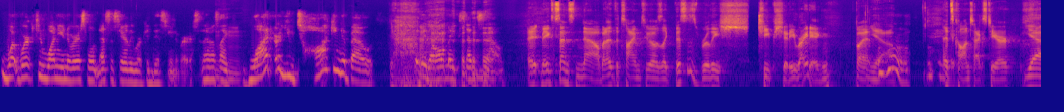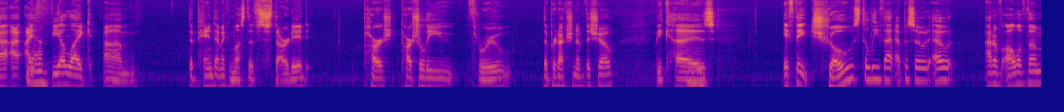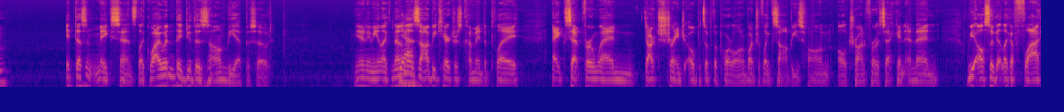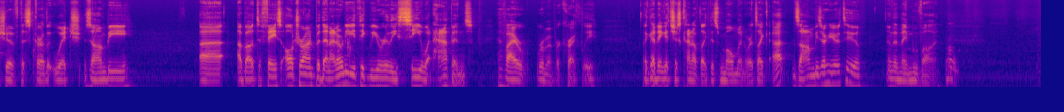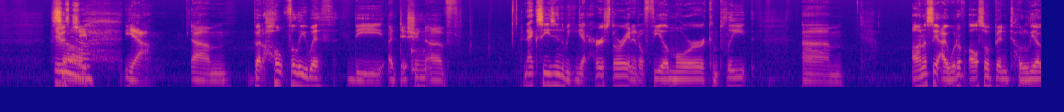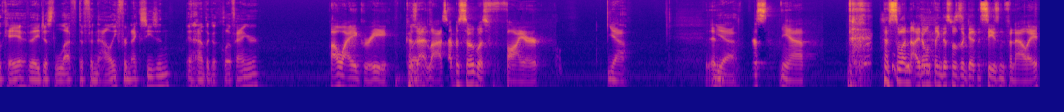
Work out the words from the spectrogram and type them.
What worked in one universe won't necessarily work in this universe. And I was Mhm. like, what are you talking about? But it all makes sense now. It makes sense now, but at the time too, I was like, "This is really sh- cheap, shitty writing." But yeah Mhm. it's context here. Yeah, I, I feel like um, the pandemic must have started par- partially through the production of the show because if they chose to leave that episode out out of all of them, it doesn't make sense. Like, why wouldn't they do the zombie episode? You know what I mean? Like, none of the zombie characters come into play except for when Doctor Strange opens up the portal and a bunch of like zombies fall on Ultron for a second, and then we also get like a flash of the Scarlet Witch zombie uh, about to face Ultron, but then I don't even think we really see what happens, if I remember correctly. Like I think it's just kind of like this moment where it's like, ah, zombies are here too, and then they move on. It was So- cheap. yeah. Um, but hopefully, with the addition of next season, we can get her story and it'll feel more complete. Um, honestly, I would have also been totally okay if they just left the finale for next season and had like a cliffhanger. Oh, I agree because Like- that last episode was fire. Yeah. And Yeah. This, yeah. this one, I don't think this was a good season finale.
